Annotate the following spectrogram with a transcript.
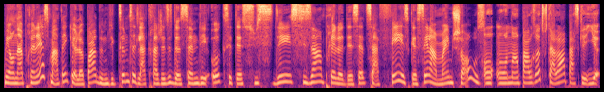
Mais on apprenait ce matin que le père d'une victime de la tragédie de Sandy Hook s'était suicidé six ans après le décès de sa fille. Est-ce que c'est la même chose? On, en parlera tout à l'heure parce qu'il y a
